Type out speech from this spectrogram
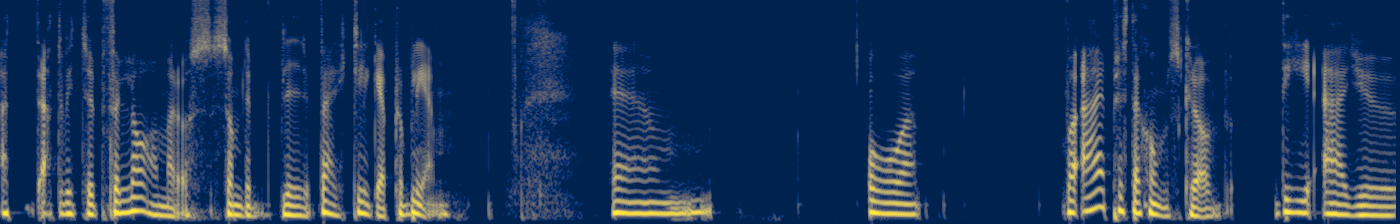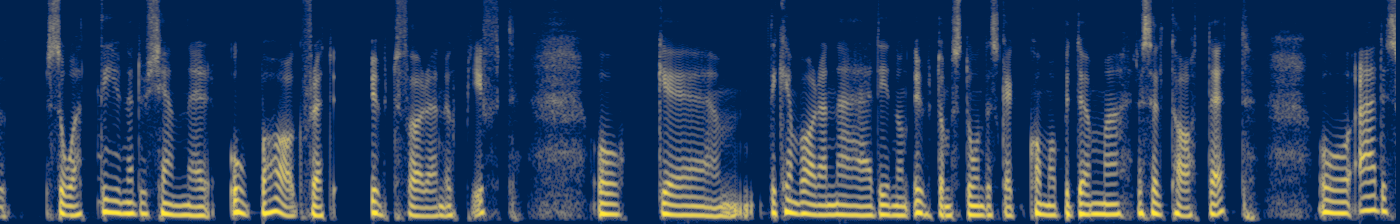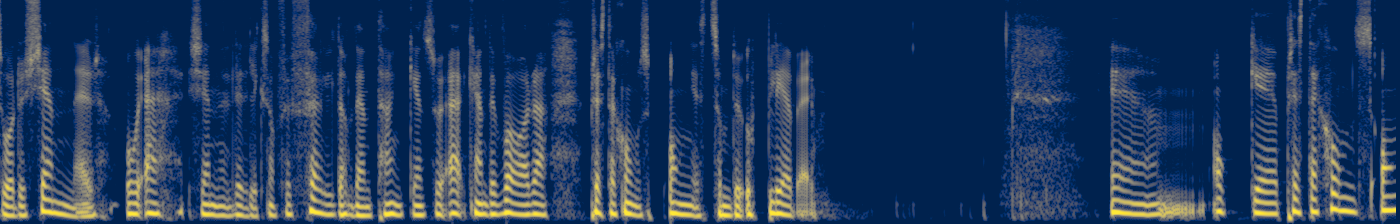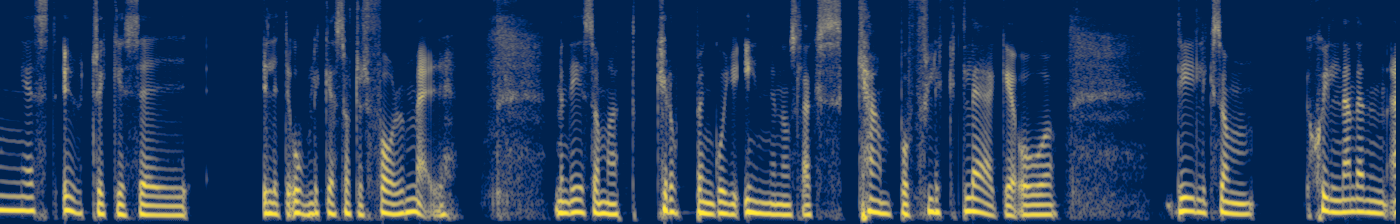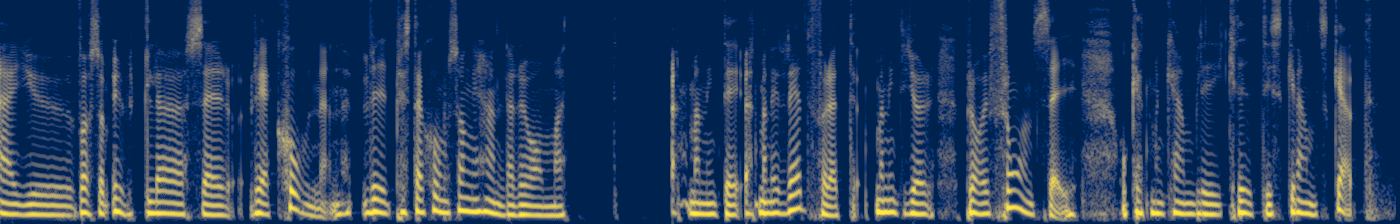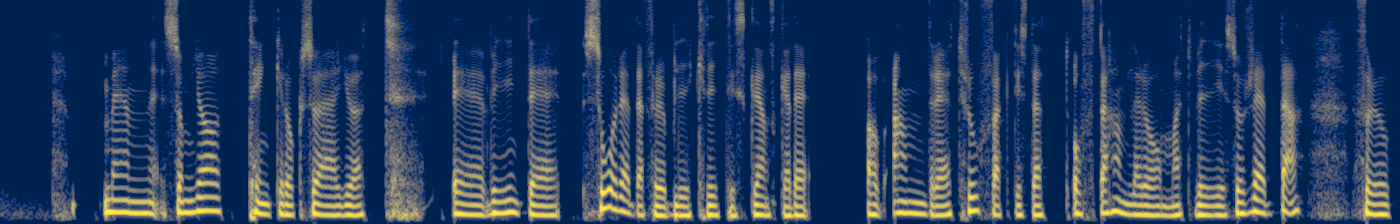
Att, att vi typ förlamar oss som det blir verkliga problem. Eh, och vad är prestationskrav? Det är ju så att det är ju när du känner obehag för att utföra en uppgift. Och eh, det kan vara när det är någon utomstående ska komma och bedöma resultatet. Och är det så du känner och är, känner dig liksom förföljd av den tanken så är, kan det vara prestationsångest som du upplever. Eh, och Eh, prestationsångest uttrycker sig i lite olika sorters former. Men det är som att kroppen går ju in i någon slags kamp och flyktläge och det är liksom skillnaden är ju vad som utlöser reaktionen. Vid prestationsånger handlar det om att, att, man inte, att man är rädd för att man inte gör bra ifrån sig och att man kan bli kritiskt granskad. Men som jag tänker också är ju att eh, vi inte är så rädda för att bli kritiskt granskade av andra. Jag tror faktiskt att ofta handlar det om att vi är så rädda för att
